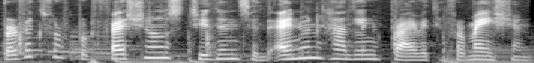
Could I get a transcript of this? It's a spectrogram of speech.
perfect for professionals, students, and anyone handling private information.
